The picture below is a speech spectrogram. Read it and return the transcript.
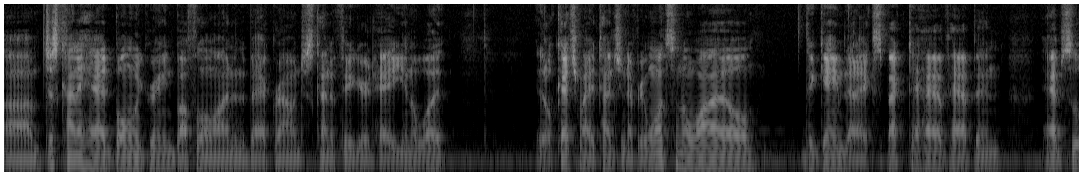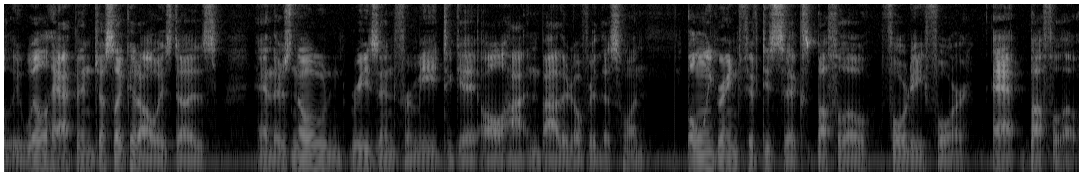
Um, just kind of had Bowling Green, Buffalo on in the background. Just kind of figured, hey, you know what? It'll catch my attention every once in a while. The game that I expect to have happen absolutely will happen, just like it always does. And there's no reason for me to get all hot and bothered over this one. Bowling Green 56, Buffalo 44 at Buffalo.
